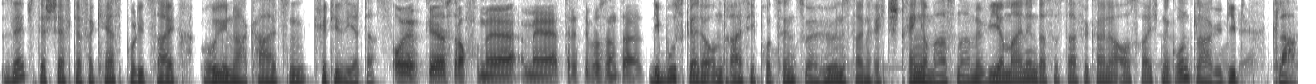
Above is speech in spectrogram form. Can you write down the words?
selbst der Chef der Verkehrspolizei, Rüna Carlsen, kritisiert das. Die Bußgelder um 30 Prozent zu erhöhen ist eine recht strenge Maßnahme. Wir meinen, dass es dafür keine ausreichende Grundlage gibt. Klar,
